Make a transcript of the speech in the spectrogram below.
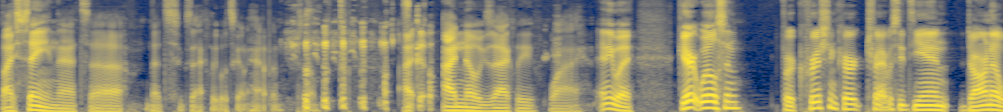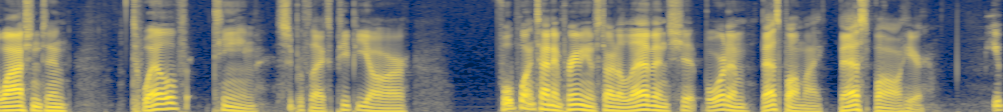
by saying that, uh, that's exactly what's going to happen. So I, go. I know exactly why. Anyway, Garrett Wilson for Christian Kirk, Travis Etienne, Darnell Washington, 12 team Superflex PPR, full point tight end premium start 11. Shit, boredom. Best ball, Mike. Best ball here. You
